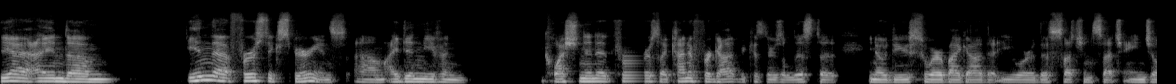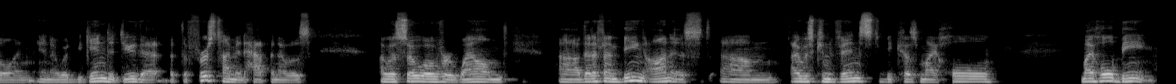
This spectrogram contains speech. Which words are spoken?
Yeah, and um, in that first experience, um, I didn't even question it at first. I kind of forgot because there's a list of, you know, do you swear by God that you are this such and such angel? And and I would begin to do that. But the first time it happened, I was I was so overwhelmed uh, that if I'm being honest, um, I was convinced because my whole my whole being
